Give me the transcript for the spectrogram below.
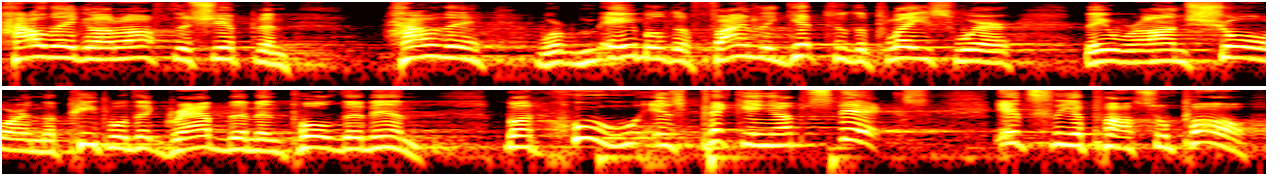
how they got off the ship and how they were able to finally get to the place where they were on shore and the people that grabbed them and pulled them in. But who is picking up sticks? It's the Apostle Paul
